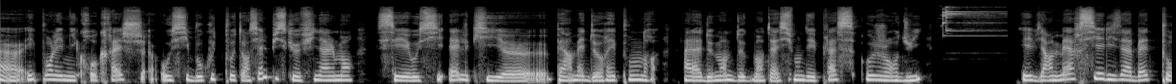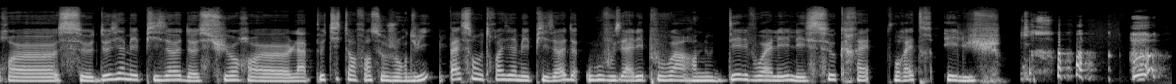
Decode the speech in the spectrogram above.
Euh, et pour les micro-crèches, aussi beaucoup de potentiel puisque finalement, c'est aussi elles qui euh, permettent de répondre à la demande d'augmentation des places aujourd'hui. Eh bien, merci Elisabeth pour euh, ce deuxième épisode sur euh, la petite enfance aujourd'hui. Passons au troisième épisode où vous allez pouvoir nous dévoiler les secrets pour être élu.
